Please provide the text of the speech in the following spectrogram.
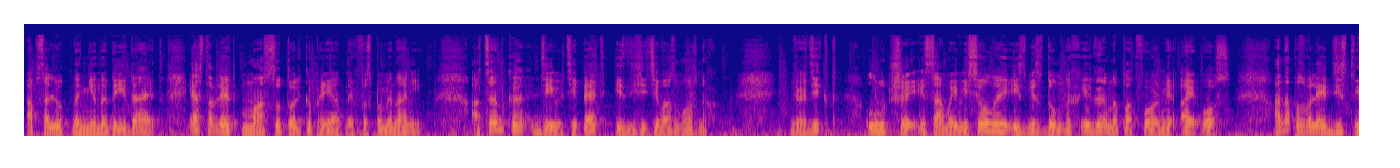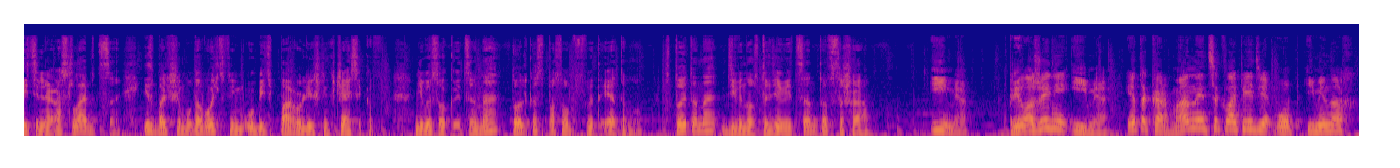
абсолютно не надоедает и оставляет массу только приятных воспоминаний. Оценка 9,5 из 10 возможных. Вердикт – лучшая и самая веселая из бездумных игр на платформе iOS. Она позволяет действительно расслабиться и с большим удовольствием убить пару лишних часиков. Невысокая цена только способствует этому. Стоит она 99 центов США. Имя. Приложение «Имя» — это карманная энциклопедия об именах.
